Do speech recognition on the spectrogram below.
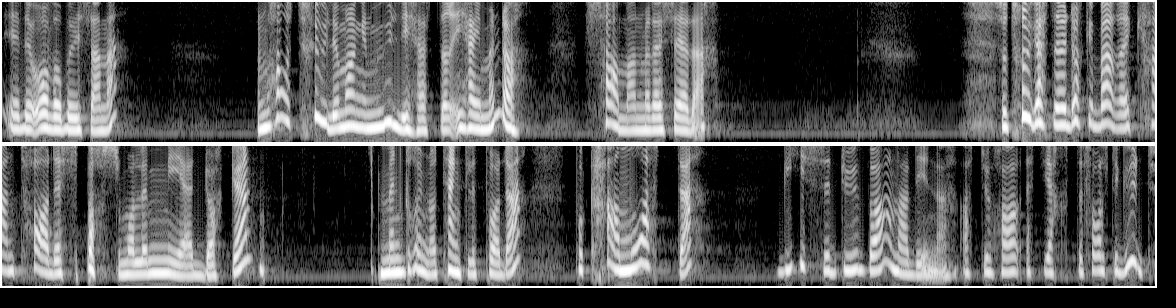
er det overbevisende? Men vi har utrolig mange muligheter i heimen, da, sammen med de som er der. Så tror jeg at dere bare kan ta det spørsmålet med dere men grunn å tenke litt på det. På hva måte viser du barna dine at du har et hjerteforhold til Gud?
